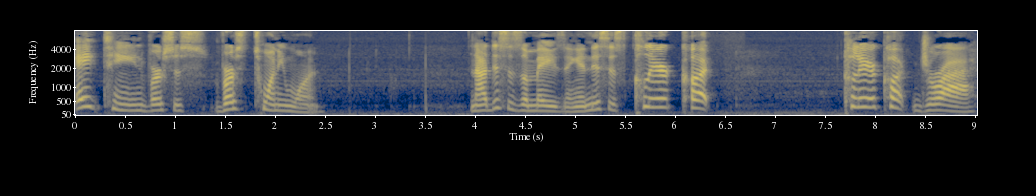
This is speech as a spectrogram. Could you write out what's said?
18 verses verse 21. Now this is amazing and this is clear cut clear cut dry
